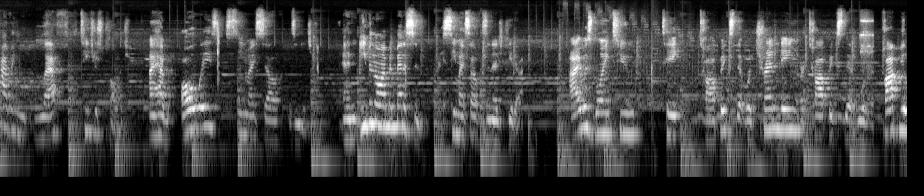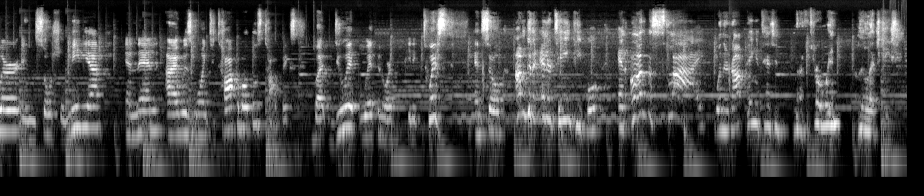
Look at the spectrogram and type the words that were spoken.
having left Teachers College, I have always seen myself as an educator. And even though I'm in medicine, I see myself as an educator. I was going to take topics that were trending or topics that were popular in social media, and then I was going to talk about those topics, but do it with an orthopedic twist. And so I'm going to entertain people, and on the sly, when they're not paying attention, I'm going to throw in a little education.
